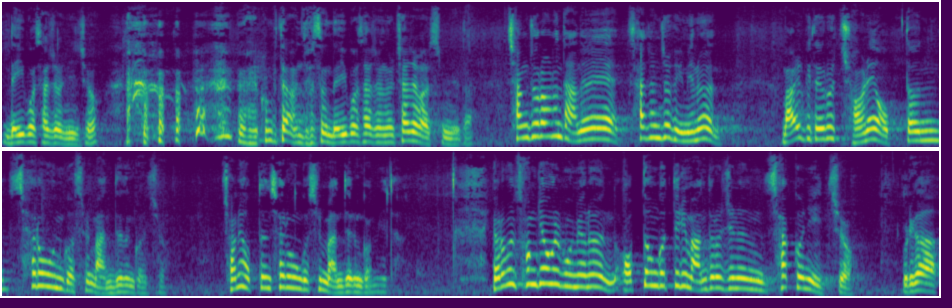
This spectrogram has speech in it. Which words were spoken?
네이버 사전이죠. 네, 컴퓨터에 앉아서 네이버 사전을 찾아봤습니다. 창조라는 단어의 사전적 의미는 말 그대로 전에 없던 새로운 것을 만드는 거죠. 전에 없던 새로운 것을 만드는 겁니다. 여러분 성경을 보면은 없던 것들이 만들어지는 사건이 있죠. 우리가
